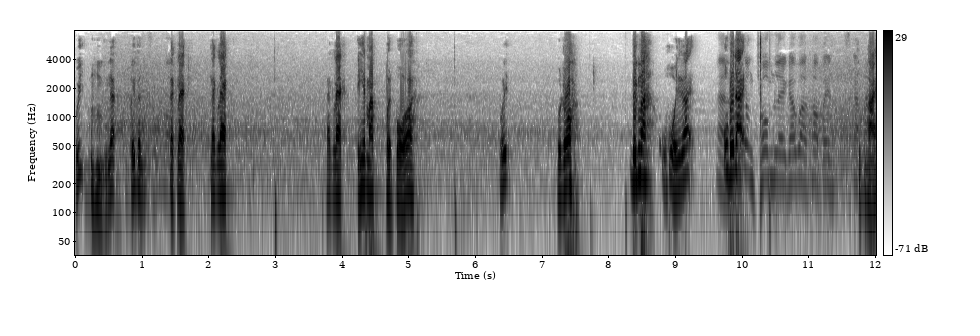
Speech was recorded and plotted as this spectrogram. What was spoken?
อุ้ยอื้อหือแล้วเฮ้ยมันแรกแรกแรกแรกแรก แรกๆไอ้เหี้ยมาเปิดโปรอะอุ้ยโอ้โหดึงมา โอ้โหยังได้ โอ้ไม่ได้ต้องชมเลยครับว่าเข้าไปสกัดชิบหาย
